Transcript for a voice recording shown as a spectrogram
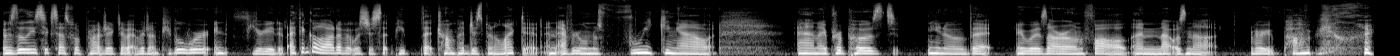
It was the least successful project I've ever done. People were infuriated. I think a lot of it was just that people, that Trump had just been elected and everyone was freaking out. And I proposed, you know, that it was our own fault and that was not very popular.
